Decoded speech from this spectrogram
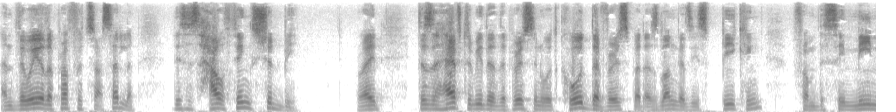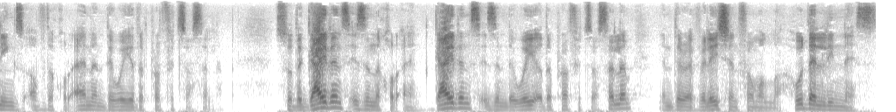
and the way of the Prophet ﷺ. This is how things should be, right? It doesn't have to be that the person would quote the verse, but as long as he's speaking from the same meanings of the Quran and the way of the Prophet ﷺ. So the guidance is in the Quran. Guidance is in the way of the Prophet ﷺ in the revelation from Allah. هُدًى لِلنَّاسِ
